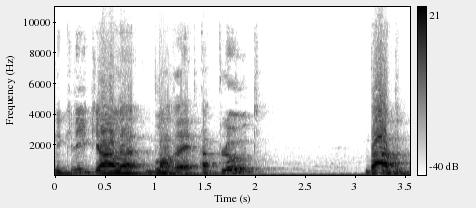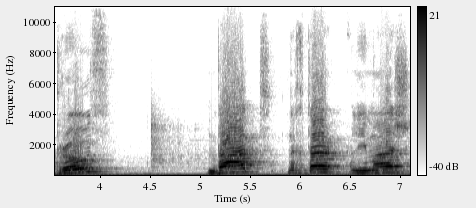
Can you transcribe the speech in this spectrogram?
نكليكي على bouton upload بعد browse بعد نختار ال image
